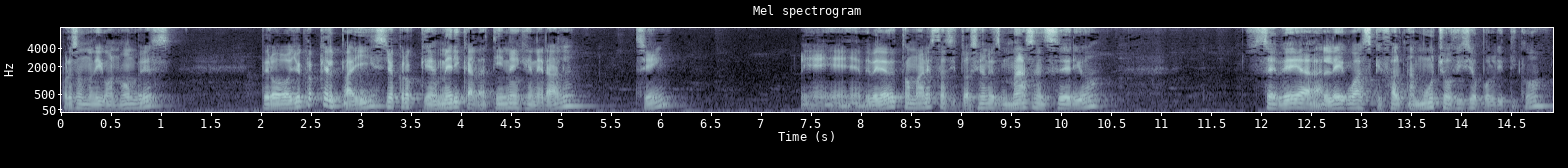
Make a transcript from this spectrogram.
por eso no digo nombres. Pero yo creo que el país, yo creo que América Latina en general, ¿sí? Eh, debería de tomar estas situaciones más en serio. Se ve a leguas que falta mucho oficio político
